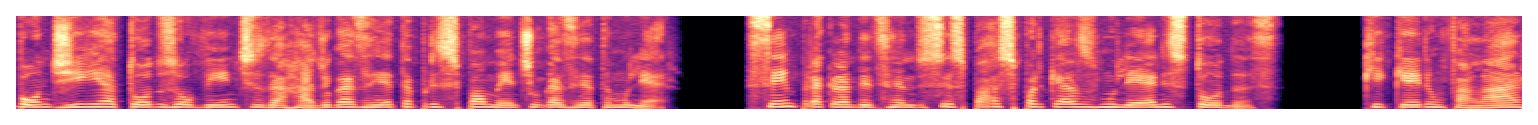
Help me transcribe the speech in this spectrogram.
Bom dia a todos os ouvintes da Rádio Gazeta, principalmente o Gazeta Mulher. Sempre agradecendo esse espaço porque as mulheres todas que queiram falar,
